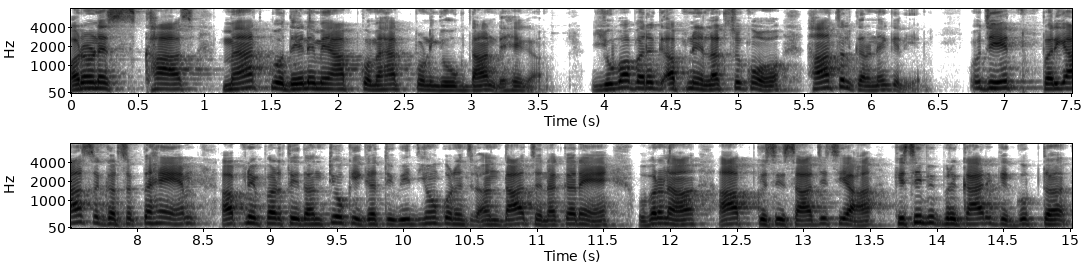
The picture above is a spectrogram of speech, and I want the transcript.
और उन्हें खास महत्व देने में आपको महत्वपूर्ण योगदान रहेगा। युवा वर्ग अपने लक्ष्य को हासिल करने के लिए उचित प्रयास कर सकते हैं। अपने प्रतिद्वंदियों की गतिविधियों को नजरअंदाज न करें, वरना आप किसी साजिश या किसी भी प्रकार की गुप्त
